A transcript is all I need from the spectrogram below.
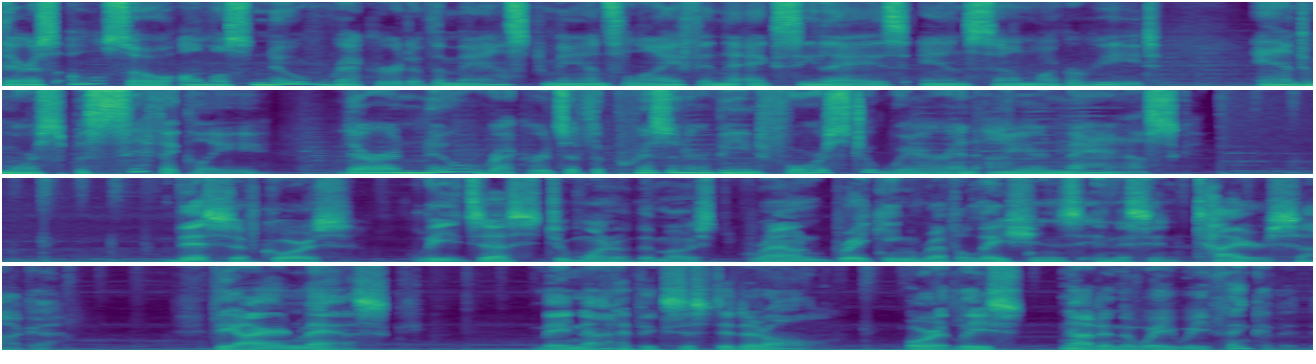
there is also almost no record of the masked man's life in the Exilles and Sainte Marguerite, and more specifically, there are no records of the prisoner being forced to wear an iron mask. This, of course, leads us to one of the most groundbreaking revelations in this entire saga. The Iron Mask may not have existed at all, or at least not in the way we think of it.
